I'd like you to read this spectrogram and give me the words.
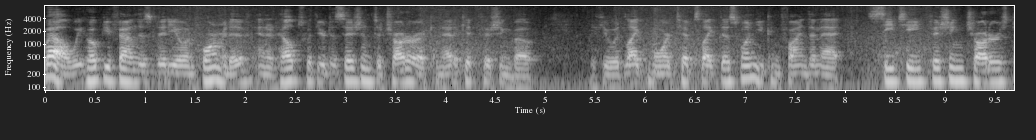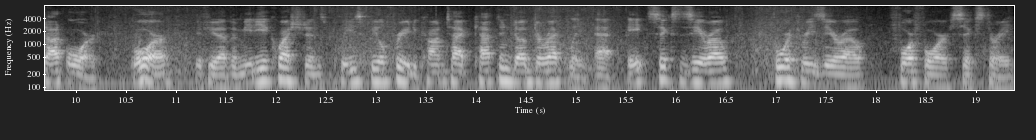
Well, we hope you found this video informative and it helps with your decision to charter a Connecticut fishing boat. If you would like more tips like this one, you can find them at ctfishingcharters.org. Or, if you have immediate questions, please feel free to contact Captain Doug directly at 860 430 4463.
